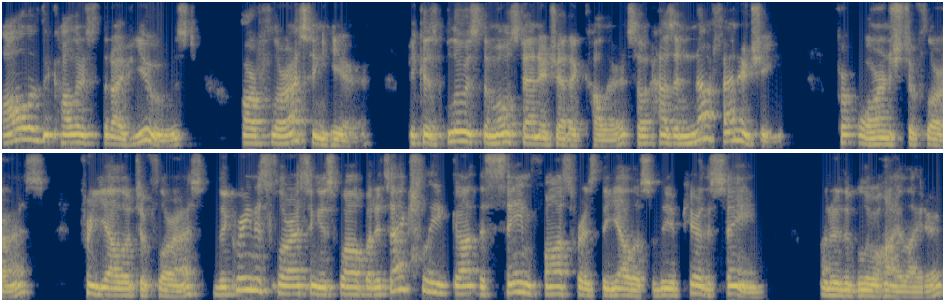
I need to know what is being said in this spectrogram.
all of the colors that I've used are fluorescing here because blue is the most energetic color. So it has enough energy for orange to fluoresce, for yellow to fluoresce. The green is fluorescing as well, but it's actually got the same phosphor as the yellow, so they appear the same under the blue highlighter.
